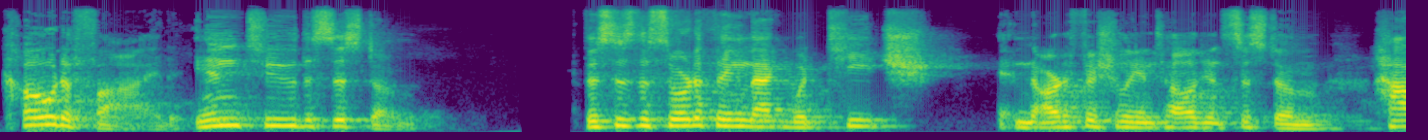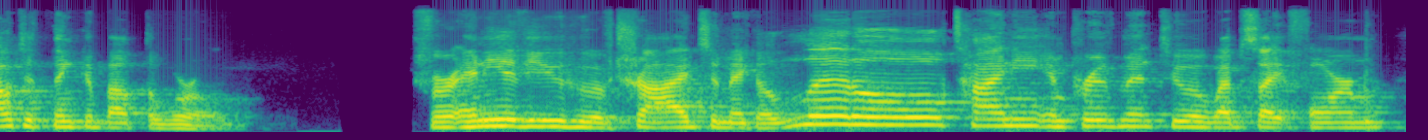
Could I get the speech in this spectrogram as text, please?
codified into the system. This is the sort of thing that would teach an artificially intelligent system how to think about the world. For any of you who have tried to make a little tiny improvement to a website form,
